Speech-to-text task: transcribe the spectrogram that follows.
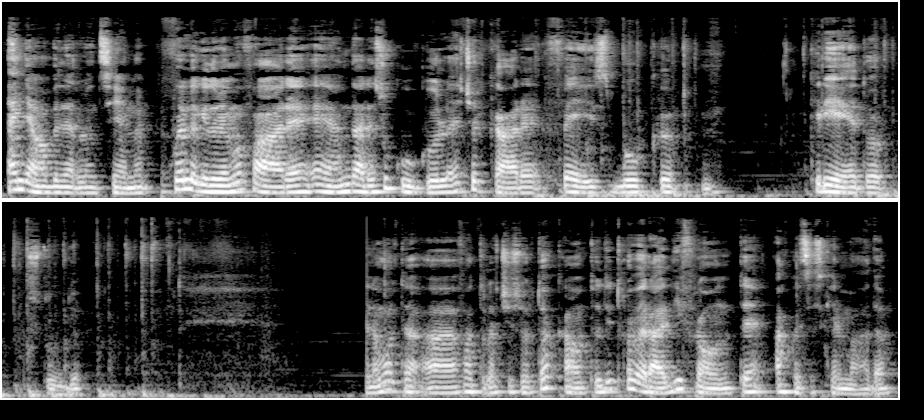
Andiamo a vederlo insieme. Quello che dovremo fare è andare su Google e cercare Facebook Creator Studio una volta fatto l'accesso al tuo account ti troverai di fronte a questa schermata.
